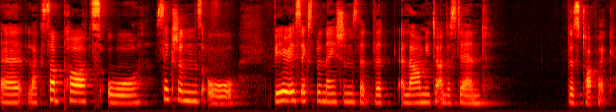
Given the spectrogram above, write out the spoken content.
uh, like subparts or sections or various explanations that, that allow me to understand this topic?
